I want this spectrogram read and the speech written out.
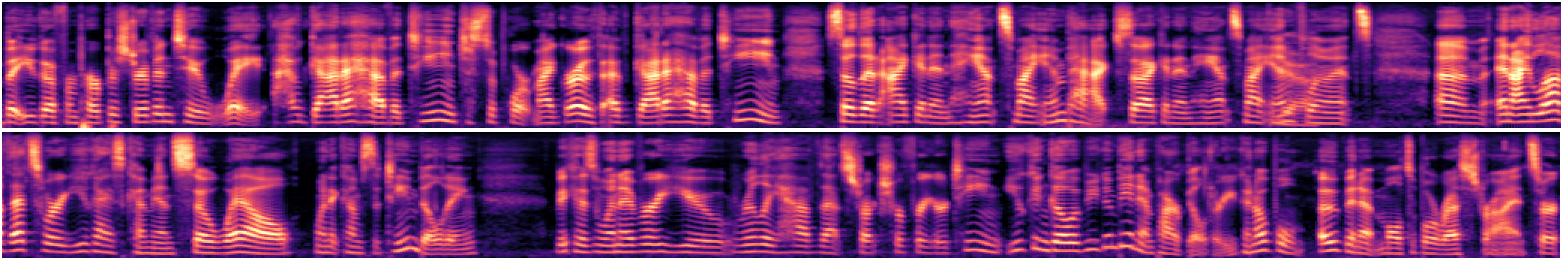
but you go from purpose driven to wait i've got to have a team to support my growth. I've got to have a team so that i can enhance my impact so i can enhance my influence. Um, and i love that's where you guys come in so well when it comes to team building because whenever you really have that structure for your team you can go up you can be an empire builder. You can open open up multiple restaurants or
